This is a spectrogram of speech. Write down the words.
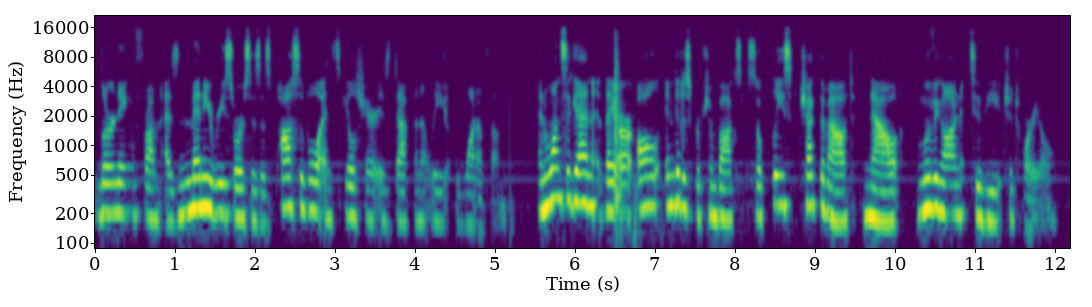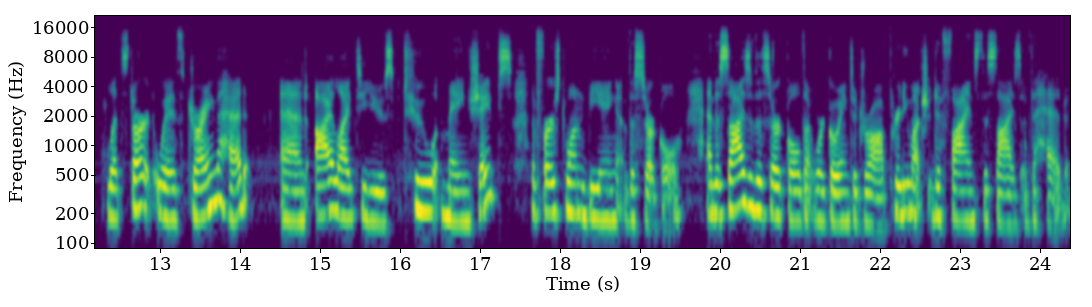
learning from as many resources as possible and Skillshare is definitely one of them. And once again, they are all in the description box, so please check them out. Now, moving on to the tutorial. Let's start with drawing the head and I like to use two main shapes, the first one being the circle. And the size of the circle that we're going to draw pretty much defines the size of the head.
